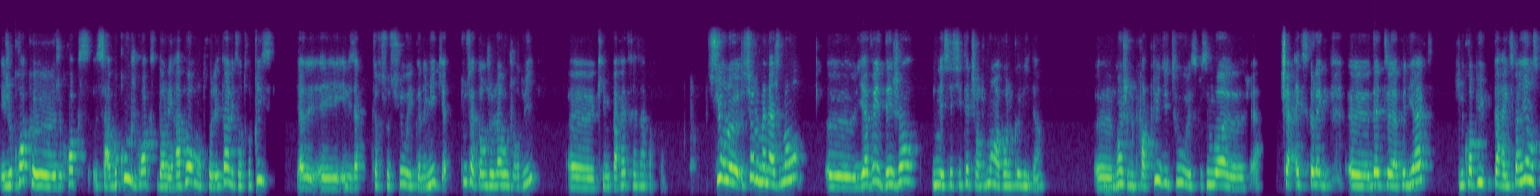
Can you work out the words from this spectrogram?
Et je crois que je crois que ça a beaucoup. Je crois que dans les rapports entre l'État les entreprises et, les acteurs sociaux et économiques, il y a tout cet enjeu-là aujourd'hui euh, qui me paraît très important. Sur le sur le management, il y avait déjà une nécessité de changement avant le Covid. Hein. Euh, mm. moi, je ne crois plus du tout, excusez-moi, euh, cher ex-collègue, euh, d'être un peu direct. Je ne crois plus par expérience.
